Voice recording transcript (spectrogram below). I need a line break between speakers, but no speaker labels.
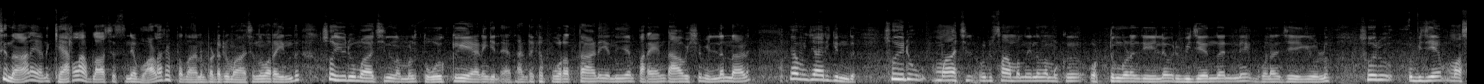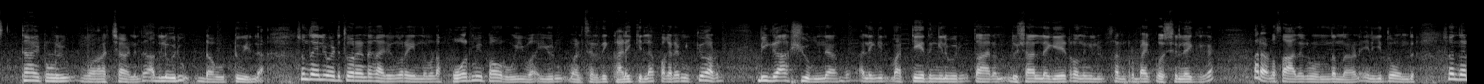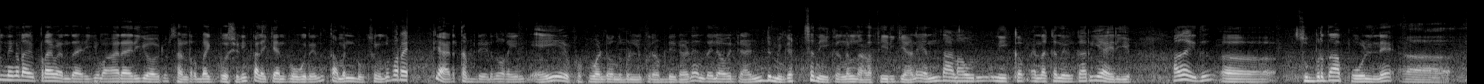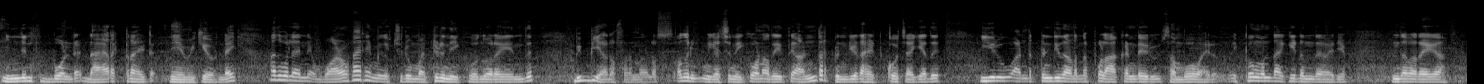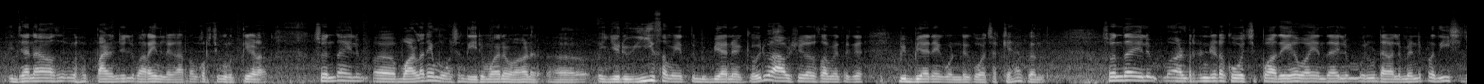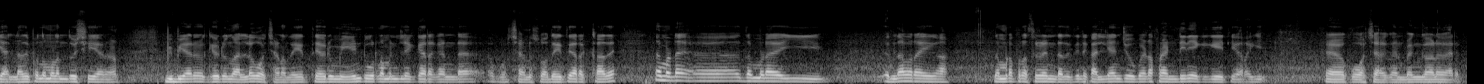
C നാളെയാണ് കേരള ബ്ലാസ്റ്റേഴ്സിന്റെ വളരെ പ്രധാനപ്പെട്ട ഒരു മാച്ച് എന്ന് പറയുന്നത്. സോ ഈ ഒരു മാച്ചിൽ നമ്മൾ തോൽക്കുകയാണെങ്കിൽ ഏതാണ്ടൊക്കെ പുറത്താണ് എന്ന് ഞാൻ പറയേണ്ട ആവശ്യമില്ലെന്നാണ് ഞാൻ വിചാരിക്കുന്നത്. സോ ഒരു മാച്ചിൽ ഒരു സമനില നമുക്ക് ഒട്ടും ഗുണം ചെയ്യില്ല. ഒരു വിജയം തന്നെ ഗുണം ചെയ്യുകയുള്ളൂ. സോ ഒരു വിജയം മസ്റ്റായിട്ടുള്ളൊരു മാച്ചാണിത്. അതിലൊരു ഡൗട്ടും ഇല്ല. സോ എന്തായാലും എടുത്തു പറയേണ്ട കാര്യം എന്ന് പറയുന്നത് നമ്മുടെ ഫോർമി പവർ ഉയിവ ഈ ഒരു മത്സരത്തിൽ കളിക്കില്ല. പകരം മിക്കവാറും ബികാഷ് യുംനാം അല്ലെങ്കിൽ മറ്റേതെങ്കിലും ഒരു താരം ദുഷാൻ ലഗേറ്റർ എന്തെങ്കിലും സെൻട്രൽ ബാക്ക് പൊസിഷനിലേക്കൊക്കെ വരാനുള്ള സാധ്യതകളുണ്ടെന്നാണ് എനിക്ക് തോന്നുന്നത്. സോ എന്തായാലും നിങ്ങളുടെ അഭിപ്രായം എന്തായിരിക്കും? ആരായിരിക്കും ആ ഒരു സെൻട്രൽ ബാക്ക് പൊസിഷനിൽ കളിക്കാൻ പോകുന്നതെന്ന് കമന്റ് ബോക്സിൽ ഒന്ന് പറയാം. അടുത്ത അപ്ഡേറ്റ് എന്ന് പറയുന്നത് എ എഫ് എഫ് വേണ്ടി വന്ന ഒരു അപ്ഡേറ്റ് ആണ്. എന്തായാലും അവർ രണ്ട് മികച്ച നീക്കങ്ങൾ നടത്തിയിരിക്കുകയാണ്. എന്താണ് ആ ഒരു നീക്കം എന്നൊക്കെ നിങ്ങൾക്ക് അറിയായിരിക്കും അതായത് സുബ്രത പോളിനെ ഇന്ത്യൻ ഫുട്ബോളിന്റെ ഡയറക്ടറായിട്ട് നിയമിക്കുകയുണ്ടായി. അതുപോലെ തന്നെ വളരെ മികച്ചൊരു മറ്റൊരു നീക്കം എന്ന് പറയുന്നത് ബിബിയാണ് ഫെർണാണ്ടസ്. അതൊരു മികച്ച നീക്കമാണ്. അദ്ദേഹത്തെ അണ്ടർ ട്വന്റിയുടെ ഹെഡ് കോച്ചാക്കി അത് ഈ ഒരു അണ്ടർ ട്വന്റി നടന്നപ്പോൾ ആക്കേണ്ട ഒരു സംഭവമായിരുന്നു. ഇപ്പം കൊണ്ടാക്കിയിട്ട് എന്താ കാര്യം? എന്താ പറയുക? ഞാൻ ആ പഴഞ്ചൊല്ലി പറയുന്നില്ല. കാരണം കുറച്ച് വൃത്തികേടാണ്. സോ എന്തായാലും വളരെ മോശം തീരുമാനമാണ് ഈ ഒരു ഈ സമയത്ത് ബിബിയാനൊക്കെ ഒരു ആവശ്യമില്ലാത്ത സമയത്തൊക്കെ ബിബിയാനെ കൊണ്ട് കോച്ചൊക്കെ ആക്കുന്നത്. സോ എന്തായാലും അണ്ടർ ട്വന്റിയുടെ കോച്ച് ഇപ്പോൾ അദ്ദേഹമായി എന്തായാലും ഒരു ഡെവലപ്മെന്റ് പ്രതീക്ഷിക്കുക അല്ലാതെ ഇപ്പോൾ നമ്മൾ എന്തോ ചെയ്യാനാണ്. ബിബിയാനൊക്കെ ഒരു നല്ല കോച്ചാണ് അദ്ദേഹത്തെ ഒരു മെയിൻ ടൂർണമെന്റിലേക്ക് ഇറക്കേണ്ട കോച്ചാണ് സോ അദ്ദേഹത്തെ ഇറക്കാതെ നമ്മുടെ നമ്മുടെ ഈ എന്താ പറയുക നമ്മുടെ പ്രസിഡന്റ് അദ്ദേഹത്തിന്റെ കല്യാൺ ചൂബയുടെ ഫ്രണ്ടിനെയൊക്കെ കയറ്റി ഇറങ്ങി കോച്ചാക്കാൻ ബംഗാളുകാരൻ.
